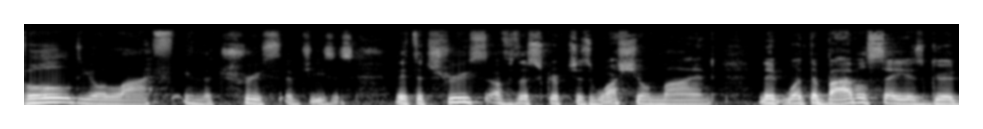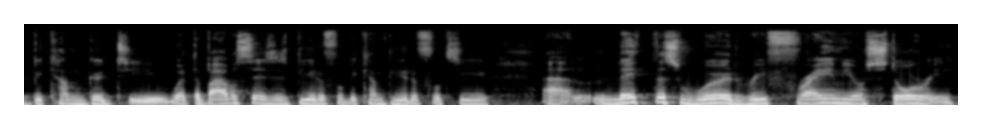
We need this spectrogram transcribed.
build your life in the truth of Jesus. Let the truth of the scriptures wash your mind. Let what the Bible says is good become good to you. What the Bible says is beautiful become beautiful to you. Uh, let this word reframe your story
